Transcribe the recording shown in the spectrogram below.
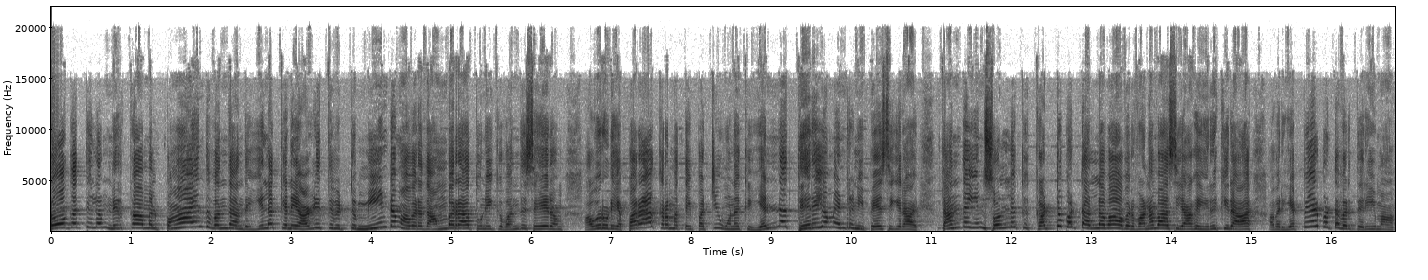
லோகத்திலும் நிற்காமல் பாய்ந்து வந்து அந்த இலக்கினை அழித்துவிட்டு மீண்டும் அவரது அம்பரா துணிக்கு வந்து சேரும். அவருடைய பராக்கிரமத்தை பற்றி உனக்கு என்ன தெரியும் என்று நீ பேசுகிறாய்? தந்தையின் சொல்லுக்கு கட்டுப்பட்டு அல்லவா அவர் வனவாசியாக இருக்கிறார்? அவர் எப்பேற்பட்டவர் தெரியுமா?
